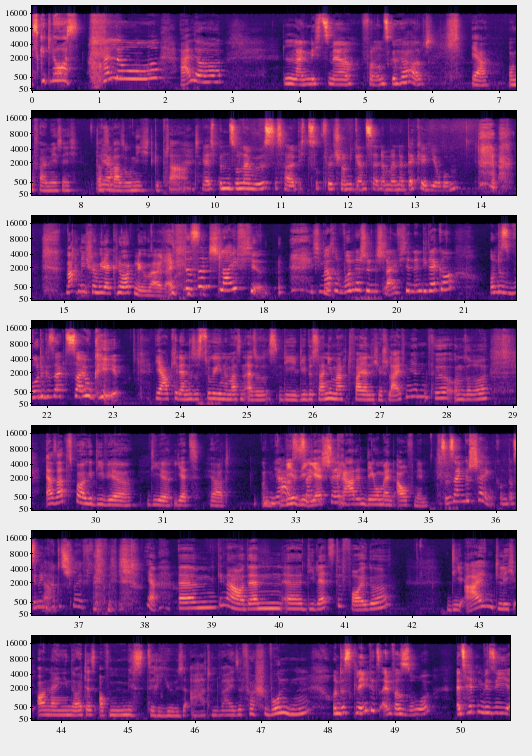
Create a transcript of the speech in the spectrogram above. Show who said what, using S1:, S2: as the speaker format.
S1: Es geht los!
S2: Hallo!
S1: Hallo!
S2: Lang nichts mehr von uns gehört.
S1: Ja, unfallmäßig. Das
S2: Ja.
S1: war so nicht geplant.
S2: Ja, ich bin so nervös, deshalb ich zupfel schon die ganze Zeit an meiner Decke hier rum.
S1: Mach nicht schon wieder Knoten überall rein.
S2: Das sind Schleifchen. Ich mache wunderschöne Schleifchen in die Decke und es wurde gesagt, es sei okay.
S1: Ja, okay, dann ist es zugegebenermaßen, also die liebe Sunny macht feierliche Schleifchen für unsere Ersatzfolge, die wir, die ihr jetzt hört. Und
S2: Ja,
S1: wir sie jetzt
S2: Geschenk.
S1: gerade in dem Moment aufnehmen.
S2: Es ist ein Geschenk und deswegen
S1: Genau.
S2: hat es Schleifchen verdient.
S1: Ja, ähm, genau, denn äh, die letzte Folge, die eigentlich online gehen sollte, ist auf mysteriöse Art und Weise verschwunden.
S2: Und es klingt jetzt einfach so, als hätten wir sie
